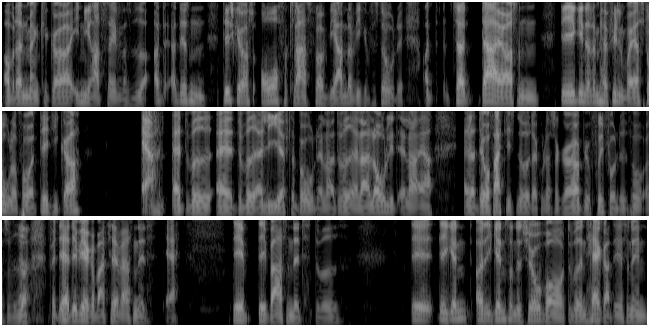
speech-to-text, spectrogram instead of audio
Og hvordan man kan gøre ind i retssalen og så videre. Og, det- og det er sådan, det skal jo også overforklares, for at vi andre, vi kan forstå det. Og så der er jeg også sådan, det er ikke en af dem her film, hvor jeg stoler på, at det de gør, er, at, du ved, er, du ved, er lige efter bogen, eller, du ved, eller er lovligt, eller er, eller det var faktisk noget, der kunne lade sig gøre og blive frifundet på, og så videre. Ja. For det her, det virker bare til at være sådan et, ja, det, det er bare sådan et, du ved, det, det er igen, og det er igen sådan et show, hvor, du ved, en hacker, det er sådan en,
